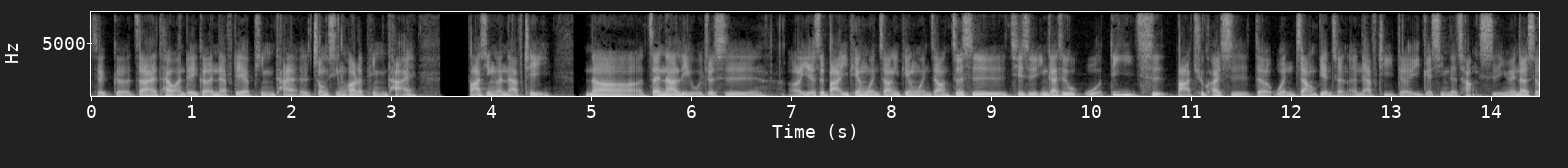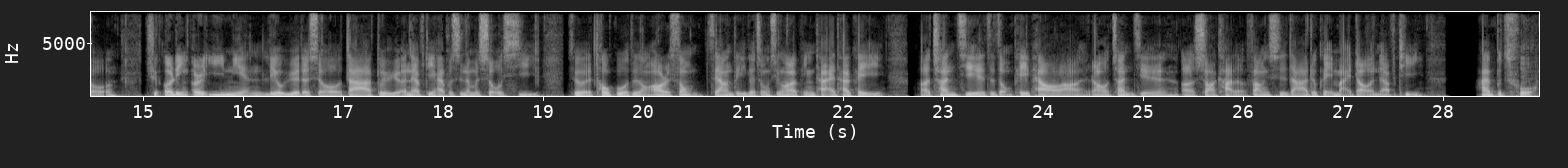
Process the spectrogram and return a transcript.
这个在台湾的一个 NFT 的平台，是中心化的平台，发行 NFT，那在那里我就是呃，也是把一篇文章一篇文章，这是其实应该是我第一次把区块链的文章变成 NFT 的一个新的尝试，因为那时候去二零二一年六月的时候，大家对于 NFT 还不是那么熟悉，就透过这种 OurSong 这样的一个中心化的平台，它可以呃串接这种 PayPal 啊，然后串接呃刷卡的方式，大家就可以买到 NFT，还不错。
